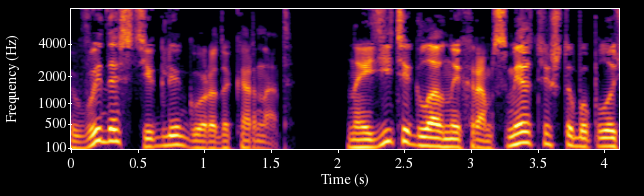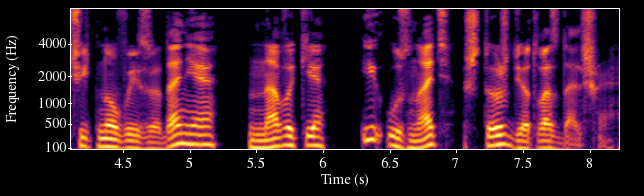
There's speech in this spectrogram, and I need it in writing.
Вы достигли города Карнат. Найдите главный храм смерти, чтобы получить новые задания, навыки и узнать, что ждет вас дальше.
